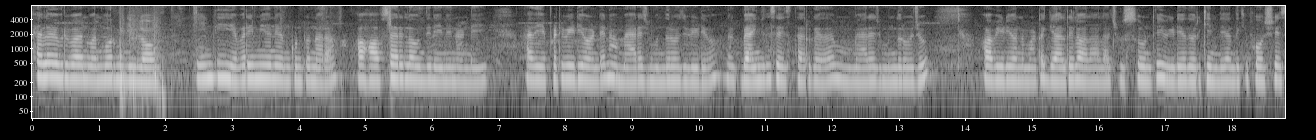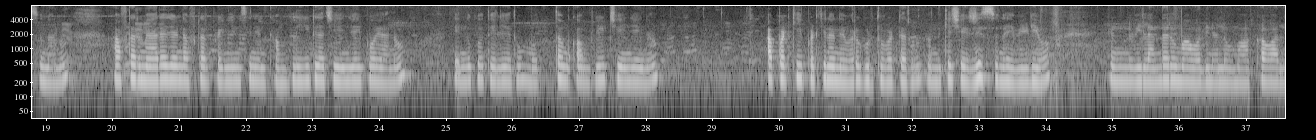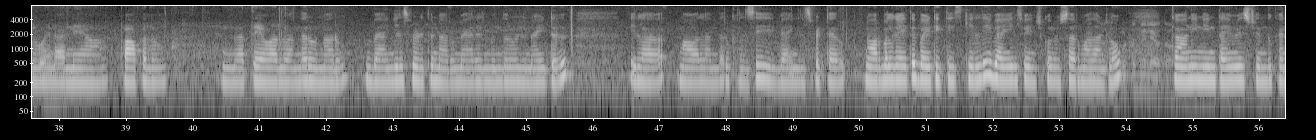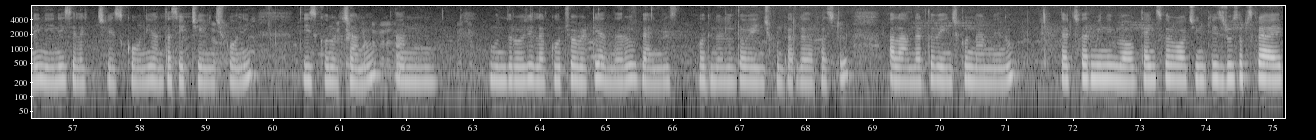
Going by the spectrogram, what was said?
Hello everyone one more mini vlog ఏంటి ఎవరేమి అని అనుకుంటున్నారా? ఆ హాఫ్ శారీలో ఉంది నేనేనండి. అది ఎప్పటి వీడియో అంటే నా మ్యారేజ్ ముందు రోజు వీడియో. నాకు బ్యాంగిల్స్ వేస్తారు కదా మ్యారేజ్ ముందు రోజు. ఆ వీడియో అన్నమాట. గ్యాలరీలో అలా అలా చూస్తూ ఉంటే వీడియో దొరికింది. అందుకే పోస్ట్ చేస్తున్నాను. After marriage and after pregnancy నేను కంప్లీట్గా చేంజ్ అయిపోయాను. ఎందుకో తెలియదు. మొత్తం కంప్లీట్ చేంజ్ అయినా. అప్పటికి ఇప్పటికీ నన్ను ఎవరు గుర్తుపట్టరు. అందుకే షేర్ చేస్తున్నా ఈ వీడియో. అండ్ వీళ్ళందరూ మా వదినలు మా అక్క వాళ్ళు అండ్ అన్నయ్య పాపలు అండ్ అత్తయ్య వాళ్ళు అందరూ ఉన్నారు. బ్యాంగిల్స్ పెడుతున్నారు. మ్యారేజ్ ముందు రోజు నైట్. ఇలా మా వాళ్ళందరూ కలిసి బ్యాంగిల్స్ పెట్టారు. నార్మల్గా అయితే బయటికి తీసుకెళ్ళి బ్యాంగిల్స్ వేయించుకొని వస్తారు మా దాంట్లో. కానీ నేను టైం వేస్ట్ ఎందుకని నేనే సెలెక్ట్ చేసుకొని అంతా సెట్ చేయించుకొని తీసుకొని వచ్చాను. అండ్ ముందు రోజు ఇలా కూర్చోబెట్టి అందరూ బ్యాంగిల్స్ వదినలతో వేయించుకుంటారు కదా ఫస్ట్. అలా అందరితో వేయించుకున్నాను నేను. That's for mini vlog thanks for watching please do subscribe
